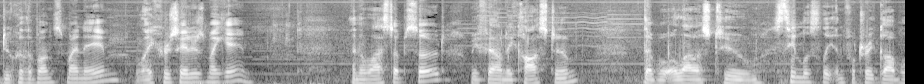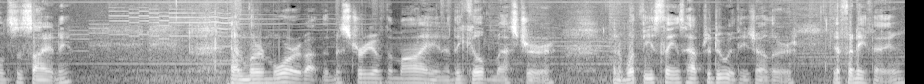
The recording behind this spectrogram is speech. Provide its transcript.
Duke of the Bump's my name, Light Crusader's my game. In the last episode, we found a costume that will allow us to seamlessly infiltrate Goblin Society and learn more about the mystery of the mine and the Guildmaster and what these things have to do with each other, if anything.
